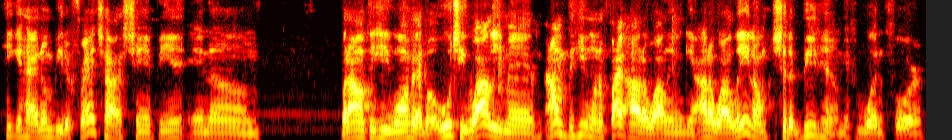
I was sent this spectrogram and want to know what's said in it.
He can have them be the franchise champion, and um, but I don't think he won for that. But Uchi Wally, man, I don't think he want to fight Lean again. Lean should have beat him if it wasn't for,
